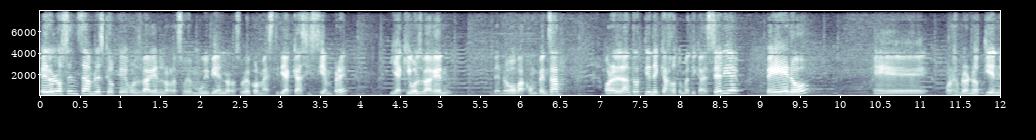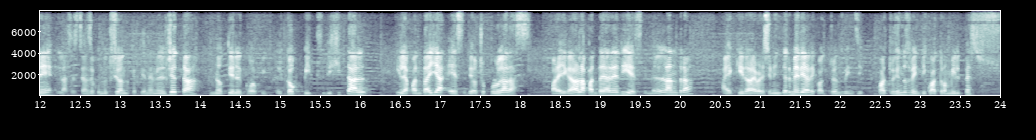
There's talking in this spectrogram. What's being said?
Pero los ensambles creo que Volkswagen lo resuelve muy bien, lo resuelve con maestría casi siempre. Y aquí Volkswagen de nuevo va a compensar. Ahora, el Elantra tiene caja automática de serie, pero, eh, por ejemplo, no tiene las asistencias de conducción que tiene en el Jetta, no tiene el cockpit, el cockpit digital y la pantalla es de 8 pulgadas. Para llegar a la pantalla de 10 en el Elantra, hay que ir a la versión intermedia de 424 mil pesos.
